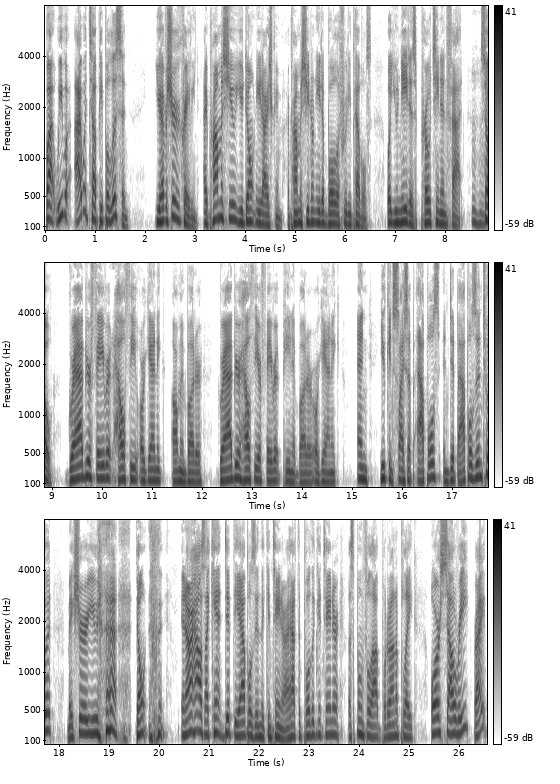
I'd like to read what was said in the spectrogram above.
But we, I would tell people, listen, you have a sugar craving. I promise you, you don't need ice cream. I promise you don't need a bowl of fruity pebbles. What you need is protein and fat. Mhm. So grab your favorite healthy organic almond butter, grab your healthier favorite peanut butter organic, and you can slice up apples and dip apples into it. Make sure you don't. In our house, I can't dip the apples in the container. I have to pull the container, a spoonful out, put it on a plate, or celery, right?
